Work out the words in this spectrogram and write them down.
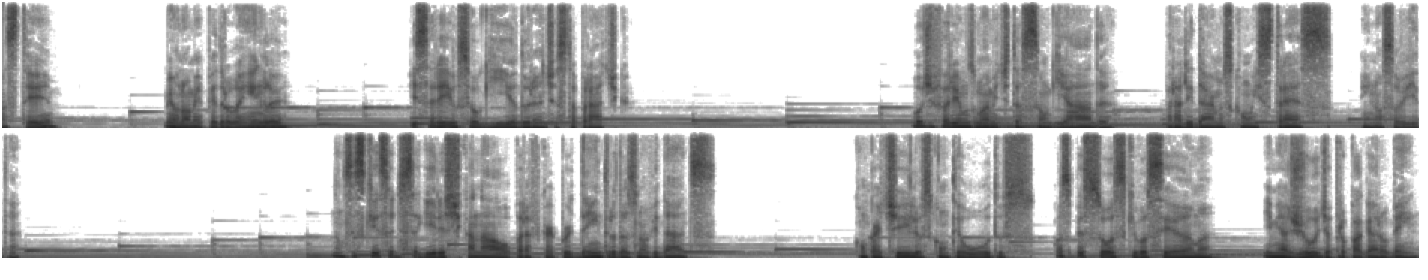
Namastê, meu nome é Pedro Engler e serei o seu guia durante esta prática. Hoje faremos uma meditação guiada para lidarmos com o estresse em nossa vida. Não se esqueça de seguir este canal para ficar por dentro das novidades. Compartilhe os conteúdos com as pessoas que você ama e me ajude a propagar o bem.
